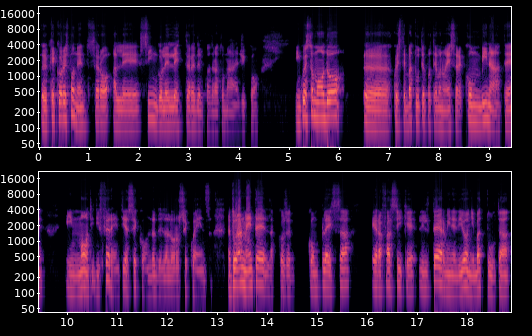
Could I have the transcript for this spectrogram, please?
eh, che corrispondessero alle singole lettere del quadrato magico. In questo modo eh, queste battute potevano essere combinate in modi differenti a seconda della loro sequenza. Naturalmente la cosa complessa era far sì che il termine di ogni battuta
